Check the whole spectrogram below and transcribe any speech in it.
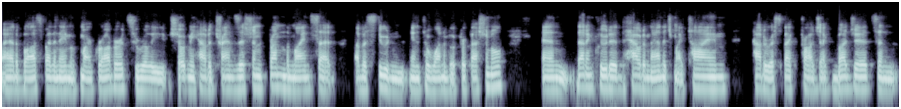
I had a boss by the name of Mark Roberts who really showed me how to transition from the mindset of a student into one of a professional. And that included how to manage my time, how to respect project budgets, and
